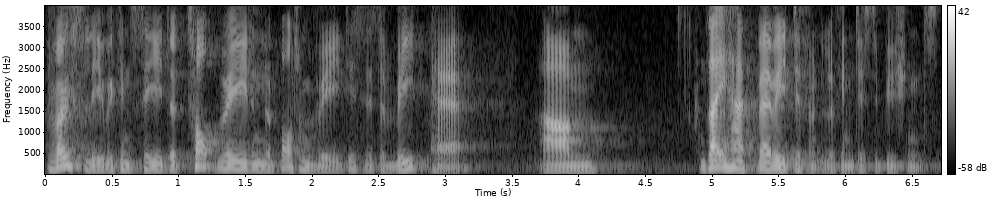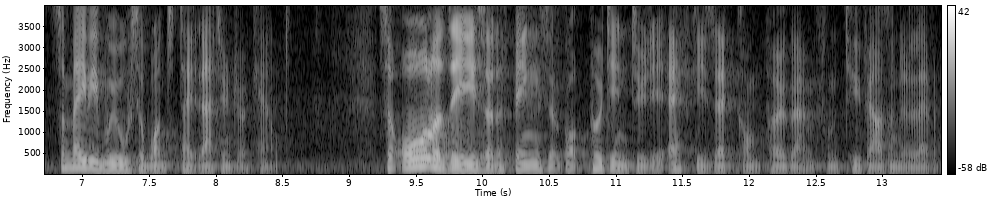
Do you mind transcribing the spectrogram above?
grossly, we can see the top read and the bottom read. This is the read pair. Um, they have very different looking distributions. So maybe we also want to take that into account. So all of these are the things that got put into the FQZComp program from 2011.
